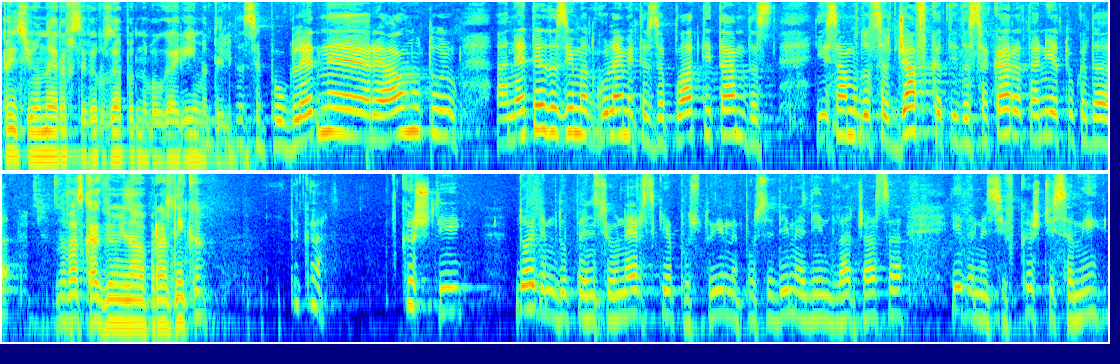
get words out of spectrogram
пенсионера в Северо-Западна България имате ли? Да се погледне реалното, а не те да взимат големите заплати там да, и само да се джавкат и да се карат, а ние тук да... На вас как ви минава празника? Така, вкъщи, дойдем до пенсионерския, постоиме, поседиме един-два часа, идеме си вкъщи сами.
